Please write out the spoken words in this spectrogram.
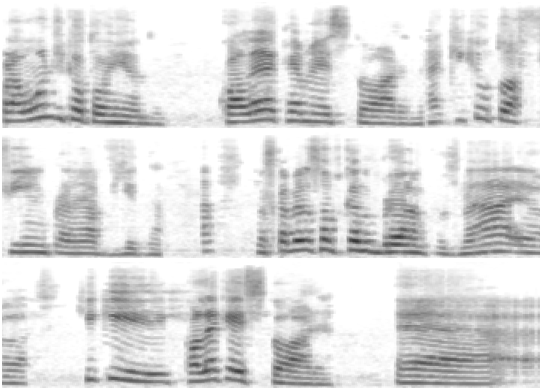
Para onde que eu estou indo? Qual é que é a minha história? Né? O que, que eu estou afim para a minha vida? Meus cabelos estão ficando brancos. Né? Eu, que que, qual é que é a história? É...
